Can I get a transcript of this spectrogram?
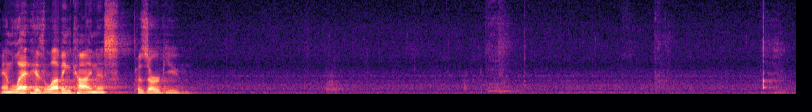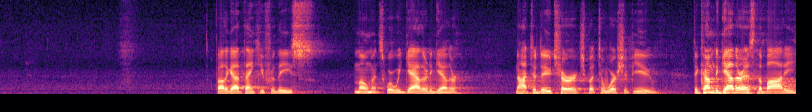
And let his loving kindness preserve you. Father God, thank you for these moments where we gather together, not to do church, but to worship you, to come together as the body,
